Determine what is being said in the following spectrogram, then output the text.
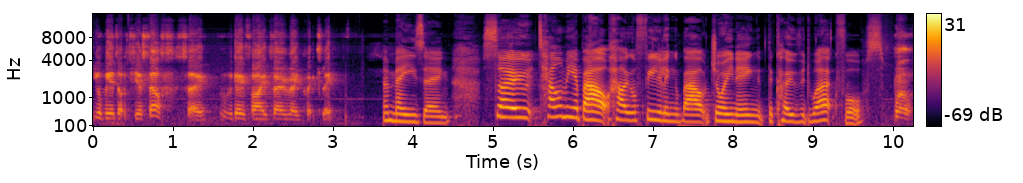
you'll be a doctor yourself, so we'll go by very very quickly. Amazing. So tell me about how you're feeling about joining the COVID workforce. Well,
